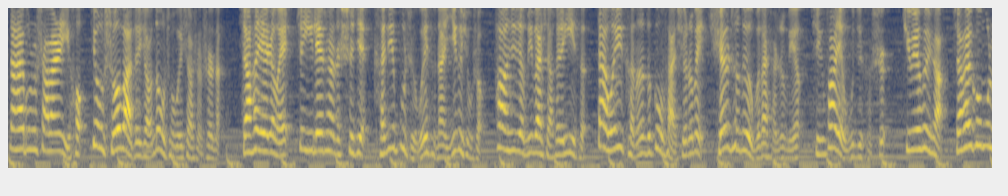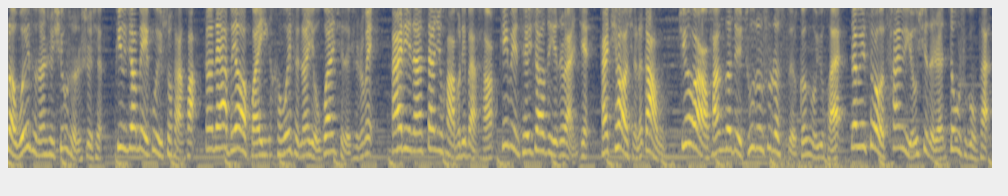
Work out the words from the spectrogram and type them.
那还不如杀完人以后用手把嘴角弄成微笑省事呢。小黑也认为这一连串的事件肯定不止猥琐男一个凶手。胖刑警明白小黑的意思，但唯一可能的共犯学生妹全程都有不在场证明，警方也无计可施。居民会上，小黑公布了猥琐男是凶手的事情，并将妹故意说反话，让大家不要怀疑和猥琐男有关系的学生妹。IT 男三句话不离本行，拼命推销自己的软件，还跳起了尬舞。只有耳环哥对秃头叔的死耿耿于怀，认为所有参与游戏的人都是共犯。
